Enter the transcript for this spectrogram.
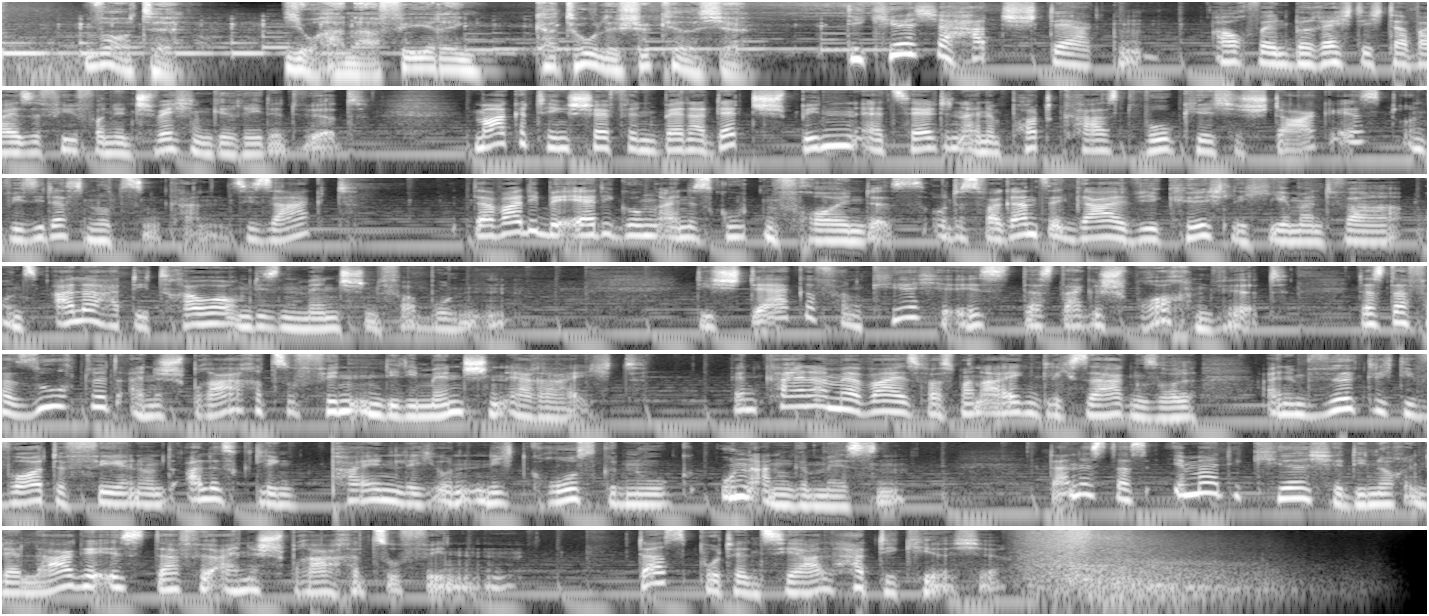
Worte. Johanna Fehring, Katholische Kirche. Die Kirche hat Stärken, auch wenn berechtigterweise viel von den Schwächen geredet wird. Marketingchefin Bernadette Spinn erzählt in einem Podcast, wo Kirche stark ist und wie sie das nutzen kann. Sie sagt, da war die Beerdigung eines guten Freundes und es war ganz egal, wie kirchlich jemand war. Uns alle hat die Trauer um diesen Menschen verbunden. Die Stärke von Kirche ist, dass da gesprochen wird, dass da versucht wird, eine Sprache zu finden, die die Menschen erreicht. Wenn keiner mehr weiß, was man eigentlich sagen soll, einem wirklich die Worte fehlen und alles klingt peinlich und nicht groß genug, unangemessen, dann ist das immer die Kirche, die noch in der Lage ist, dafür eine Sprache zu finden. Das Potenzial hat die Kirche.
